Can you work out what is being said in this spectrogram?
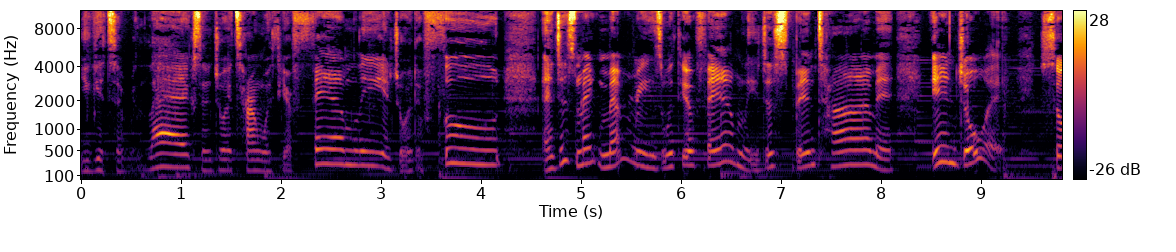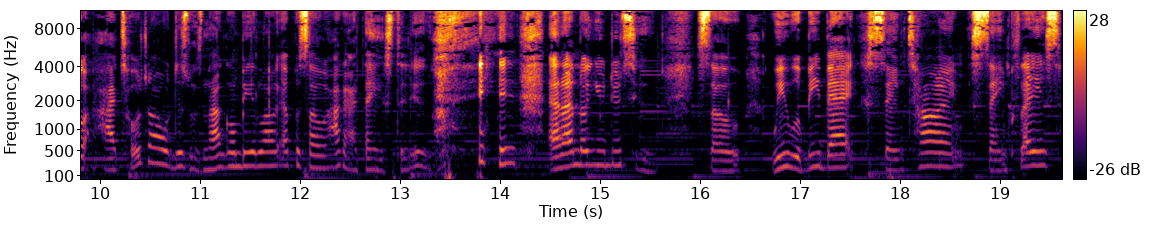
You get to relax, enjoy time with your family, enjoy the food, and just make memories with your family. Just spend time and enjoy. So, I told y'all this was not going to be a long episode. I got things to do, and I know you do too. So, we will be back same time, same place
